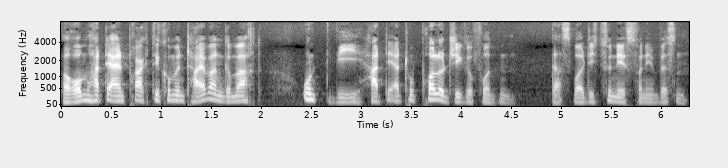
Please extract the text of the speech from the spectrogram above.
Warum hat er ein Praktikum in Taiwan gemacht und wie hat er Topology gefunden? Das wollte ich zunächst von ihm wissen.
